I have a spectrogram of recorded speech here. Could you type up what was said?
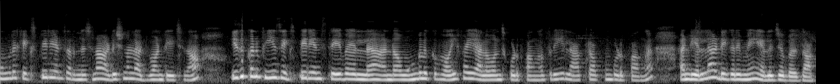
உங்களுக்கு எக்ஸ்பீரியன்ஸ் இருந்துச்சுன்னா அடிஷனல் அட்வான்டேஜ் தான். இதுக்குன்னு ஃபீஸ் எக்ஸ்பீரியன்ஸ் தேவையில்லை. அண்ட் uh, உங்களுக்கு ஒய்ஃபை அலவன்ஸ் கொடுப்பாங்க. ஃப்ரீ லேப்டாப்பும் கொடுப்பாங்க. அண்ட் எல்லா டிகிரியுமே எலிஜிபிள் தான்.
